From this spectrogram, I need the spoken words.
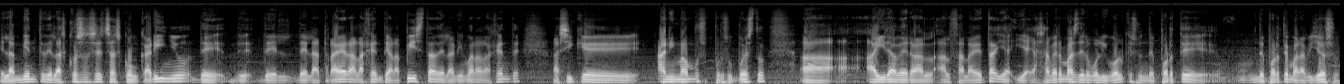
el ambiente de las cosas hechas con cariño, de, de- del, del atraer a la gente a la pista, del animar a la gente. Así que animamos, por supuesto, a, a- a ir a ver al, al Zalaeta y a, y a saber más del voleibol, que es un deporte, un deporte maravilloso.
